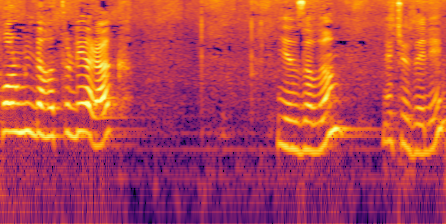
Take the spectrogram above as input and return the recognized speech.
formülü de hatırlayarak yazalım ve çözelim.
